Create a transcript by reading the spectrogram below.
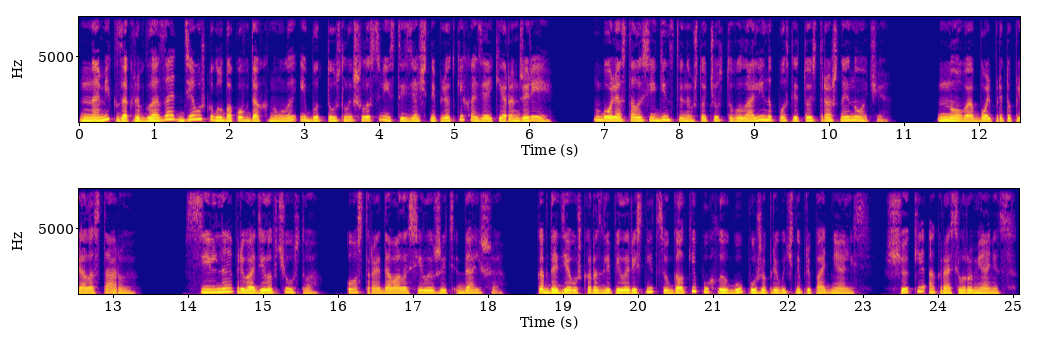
На миг, закрыв глаза, девушка глубоко вдохнула и будто услышала свист изящной плетки хозяйки оранжереи. Боль осталась единственным, что чувствовала Алина после той страшной ночи. Новая боль притупляла старую. Сильная приводила в чувство. Острая давала силы жить дальше. Когда девушка разлепила ресницы, уголки пухлых губ уже привычно приподнялись. Щеки окрасил румянец.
